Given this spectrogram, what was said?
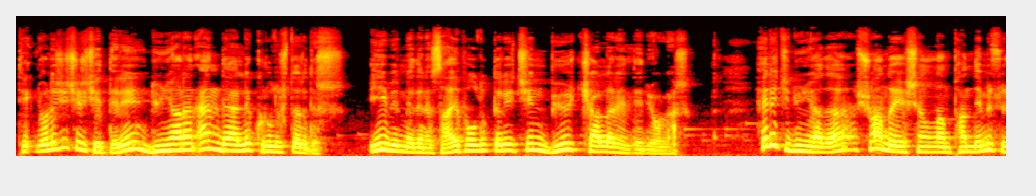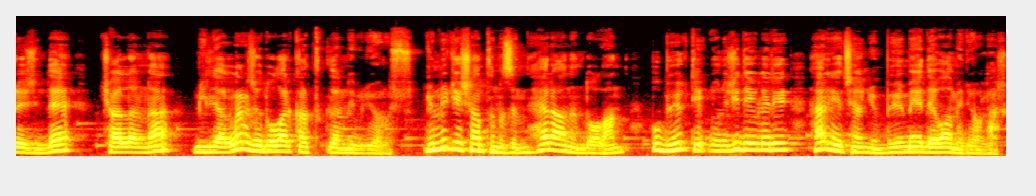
Teknoloji şirketleri dünyanın en değerli kuruluşlarıdır. İyi bir nedene sahip oldukları için büyük karlar elde ediyorlar. Hele ki dünyada şu anda yaşanılan pandemi sürecinde karlarına milyarlarca dolar kattıklarını biliyoruz. Günlük yaşantımızın her anında olan bu büyük teknoloji devleri her geçen gün büyümeye devam ediyorlar.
